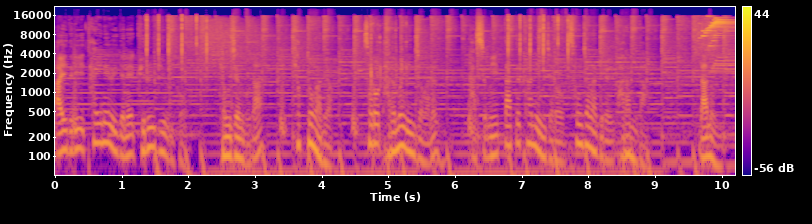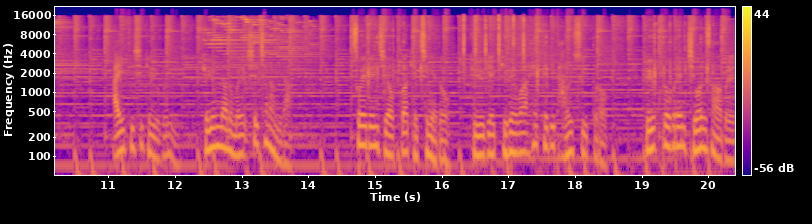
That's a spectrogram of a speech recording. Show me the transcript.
아이들이 타인의 의견에 귀를 기울이고 경쟁보다 협동하며 서로 다름을 인정하는 가슴이 따뜻한 인재로 성장하기를 바랍니다. 나눔 ITC 교육은 교육 나눔을 실천합니다. 소외된 지역과 계층에도 교육의 기회와 혜택이 닿을 수 있도록 교육 프로그램 지원 사업을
